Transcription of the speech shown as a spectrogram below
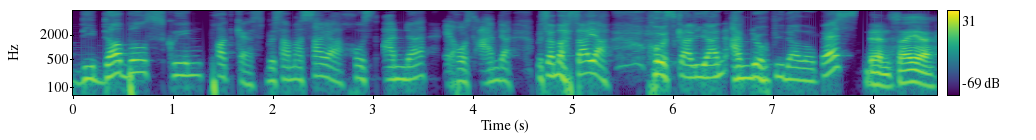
di Double Screen Podcast bersama saya host Anda, eh host Anda, bersama saya host kalian Ando Vida Lopez Dan saya,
